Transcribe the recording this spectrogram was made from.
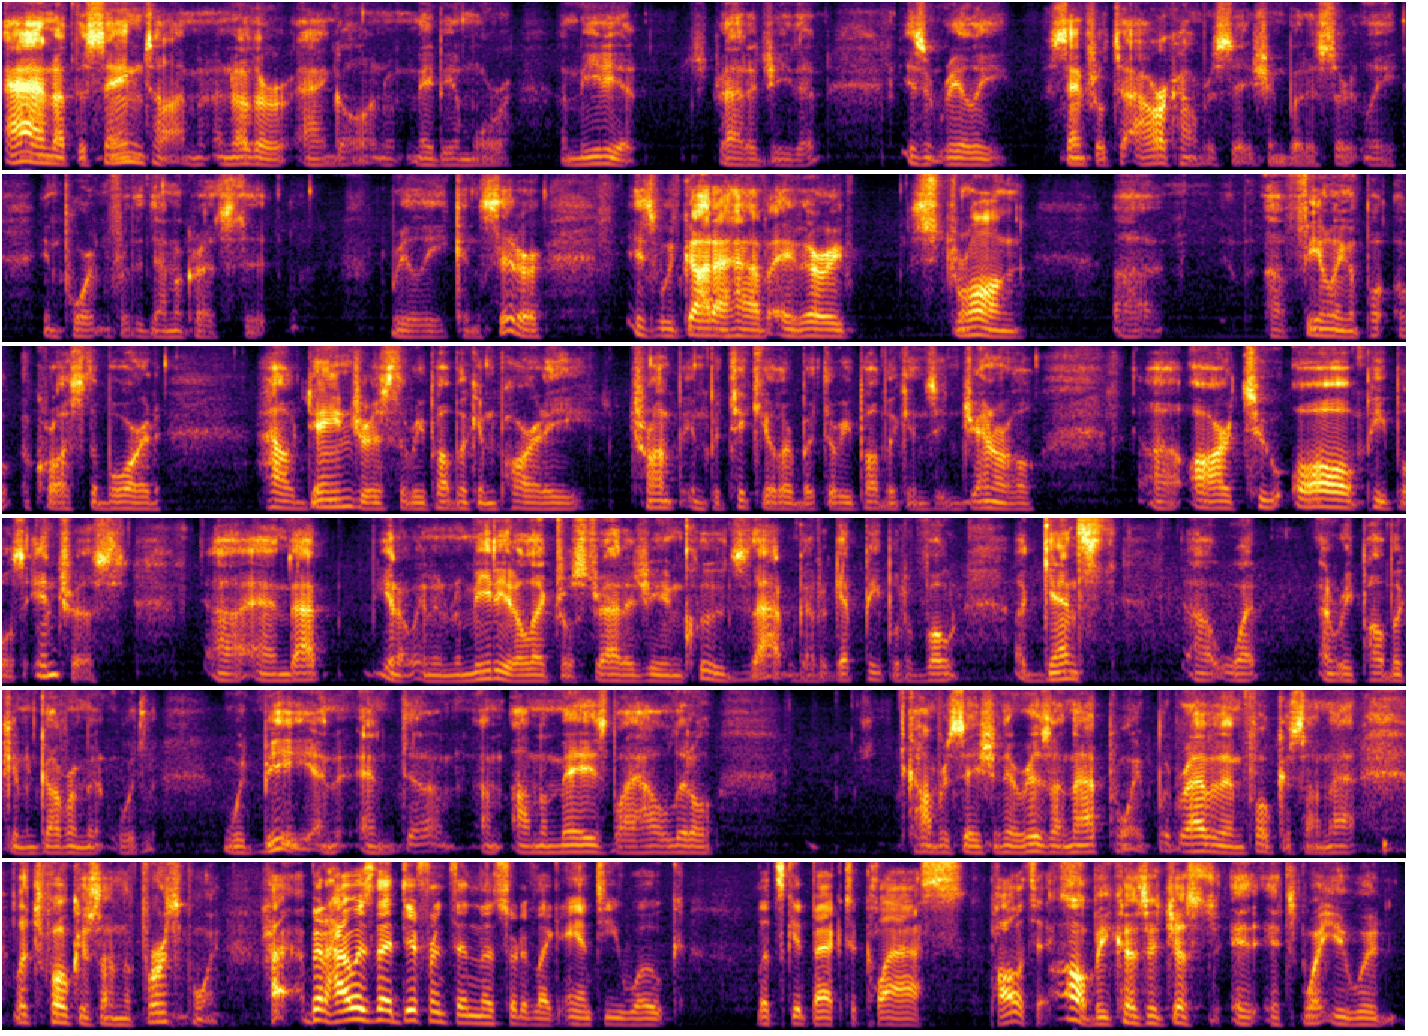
And at the same time, another angle, and maybe a more immediate strategy that isn't really central to our conversation, but is certainly important for the Democrats to really consider, is we've got to have a very strong uh, uh, feeling ap- across the board how dangerous the Republican Party, Trump in particular, but the Republicans in general, uh, are to all people's interests. Uh, and that, you know, in an immediate electoral strategy includes that. We've got to get people to vote against uh, what a Republican government would would be. And and um, I'm, I'm amazed by how little conversation there is on that point. But rather than focus on that, let's focus on the first point. How, but how is that different than the sort of like anti woke? Let's get back to class politics. Oh, because it just it, it's what you would,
